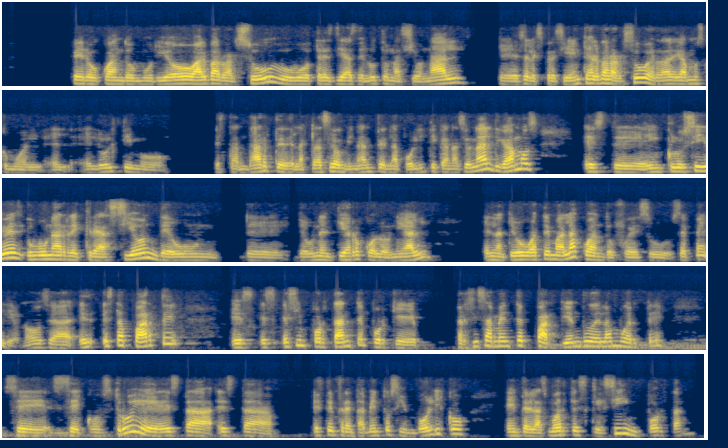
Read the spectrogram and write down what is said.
pero cuando murió Álvaro Arzú hubo tres días de luto nacional, que es el expresidente Álvaro Arzú, ¿verdad? Digamos como el, el, el último estandarte de la clase dominante en la política nacional, digamos, este, inclusive hubo una recreación de un, de, un entierro colonial en la antigua Guatemala cuando fue su sepelio, ¿no? O sea, e, esta parte es, es, es, importante porque precisamente partiendo de la muerte se, se construye esta, esta, este enfrentamiento simbólico entre las muertes que sí importan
